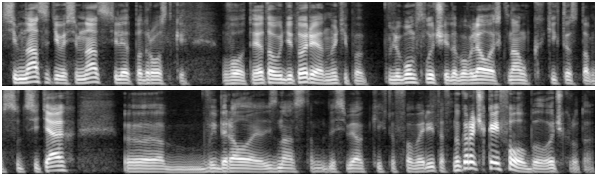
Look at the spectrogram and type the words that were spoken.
17-18 лет, подростки. Вот. И эта аудитория, ну, типа, в любом случае добавлялась к нам в каких-то там соцсетях, э, выбирала из нас там для себя каких-то фаворитов. Ну, короче, кайфово было, очень круто.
